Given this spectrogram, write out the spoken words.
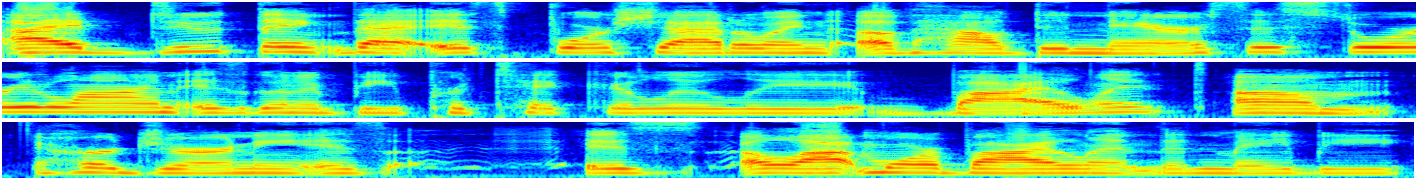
I do think that it's foreshadowing of how Daenerys' storyline is going to be particularly violent. Um, her journey is is a lot more violent than maybe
